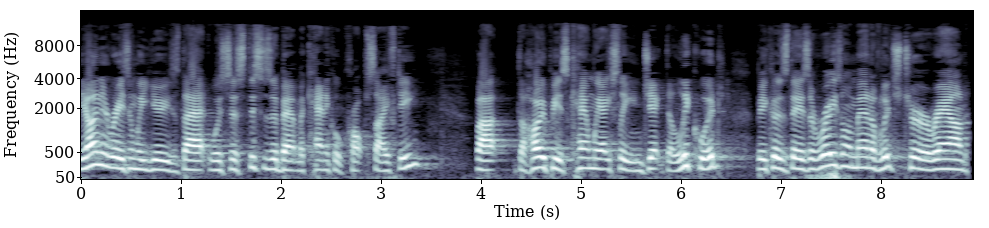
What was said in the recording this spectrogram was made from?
The only reason we used that was just this is about mechanical crop safety, but the hope is can we actually inject a liquid because there's a reasonable amount of literature around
